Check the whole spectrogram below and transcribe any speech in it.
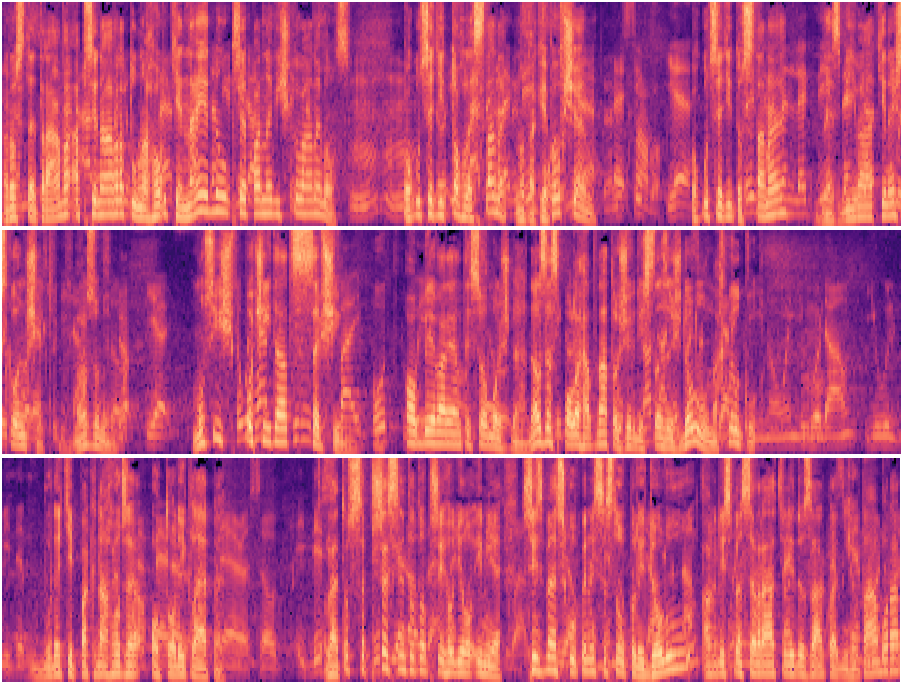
roste tráva a při návratu nahoru tě najednou přepadne výšková nemoc. Pokud se ti tohle stane, no tak je po všem. Pokud se ti to stane, nezbývá ti, než skončit. Rozumím. Musíš počítat se vším. Obě varianty jsou možné. Nelze spolehat na to, že když slezeš dolů na chvilku, bude ti pak nahoře o tolik lépe. Letos se přesně toto přihodilo i mě. Tři z mé skupiny se stoupili dolů a když jsme se vrátili do základního tábora,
